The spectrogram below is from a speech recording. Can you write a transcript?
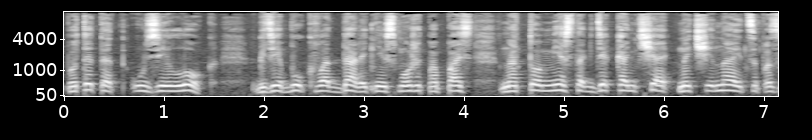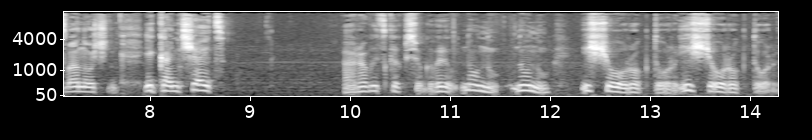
Вот этот узелок, где буква «далит» не сможет попасть на то место, где кончай, начинается позвоночник и кончается. А Равыц как все говорил, ну-ну, ну-ну, еще урок Торы, еще урок Торы.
